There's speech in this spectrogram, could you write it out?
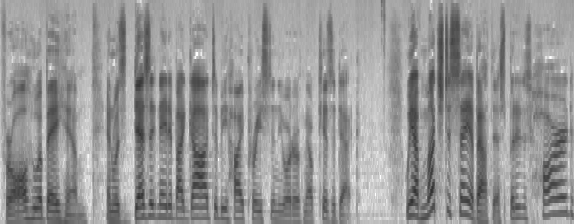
for all who obey him, and was designated by God to be high priest in the order of Melchizedek. We have much to say about this, but it is hard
